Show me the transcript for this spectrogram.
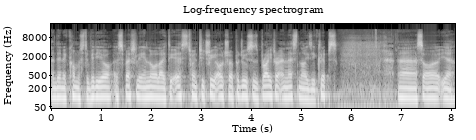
And then it comes to video, especially in low light, the S23 Ultra produces brighter and less noisy clips. Uh, so yeah,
